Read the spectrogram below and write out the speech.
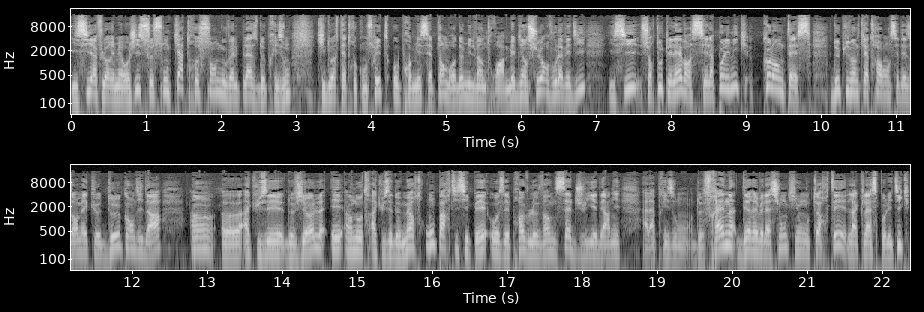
Ici à Fleury-Mérogis, ce sont 400 nouvelles places de prison qui doivent être construites au 1er septembre 2023. Mais bien sûr, vous l'avez dit, ici sur toutes les lèvres, c'est la polémique Colantes. Depuis 24 heures, on sait désormais que deux candidats un euh, accusé de viol et un autre accusé de meurtre ont participé aux épreuves le 27 juillet dernier à la prison de Fresnes. Des révélations qui ont heurté la classe politique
